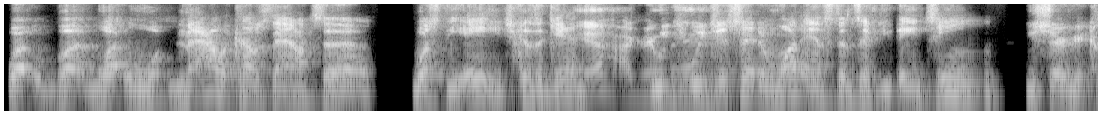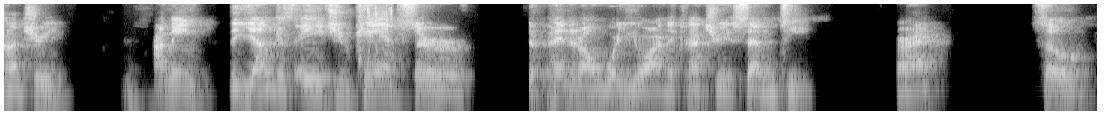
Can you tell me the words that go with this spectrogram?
what, but what, what now it comes down to what's the age? Because again, Yeah, I agree we, with we just said in one instance, if you 18, you serve your country. I mean, the youngest age you can serve, depending on where you are in the country, is 17. All right. So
